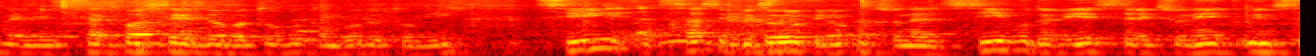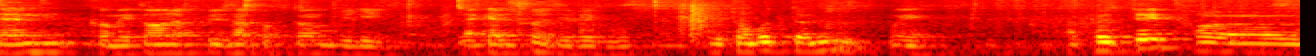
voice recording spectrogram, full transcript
Mais cette fois, c'est de retour au tombeau de Tommy. Si, ça c'est plutôt une opinion personnelle, si vous deviez sélectionner une scène comme étant la plus importante du livre, laquelle choisirez-vous? Le tombeau de Tommy, Oui. ah, peut-être euh,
